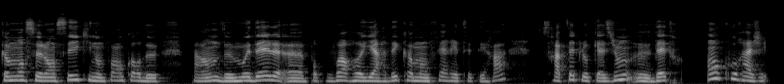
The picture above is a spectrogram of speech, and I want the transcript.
comment se lancer, qui n'ont pas encore de, par exemple, de modèle pour pouvoir regarder comment faire, etc. Ce sera peut-être l'occasion d'être encouragé.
